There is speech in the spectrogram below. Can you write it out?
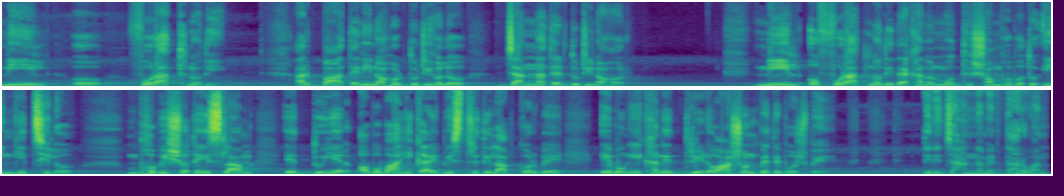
নীল ও ফোরাত নদী আর বাতেনি নহর দুটি হল জান্নাতের দুটি নহর। নীল ও ফোরাত নদী দেখানোর মধ্যে সম্ভবত ইঙ্গিত ছিল ভবিষ্যতে ইসলাম এ দুইয়ের অববাহিকায় বিস্তৃতি লাভ করবে এবং এখানে দৃঢ় আসন পেতে বসবে। তিনি জাহান্নামের দারোয়ান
